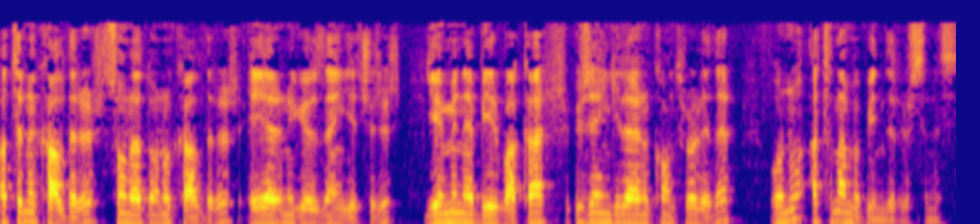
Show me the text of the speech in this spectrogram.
atını kaldırır, sonra da onu kaldırır, eğerini gözden geçirir, gemine bir bakar, üzengilerini kontrol eder, onu atına mı bindirirsiniz?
